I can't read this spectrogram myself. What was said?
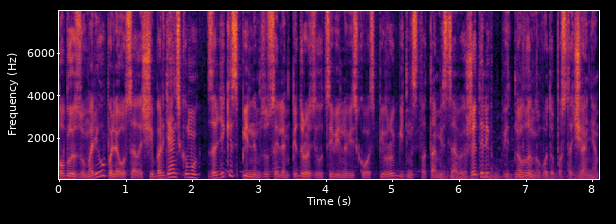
Поблизу Маріуполя у селищі Бердянському завдяки спільним зусиллям підрозділу цивільно-військового співробітництва та місцевих жителів відновлено водопостачання.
